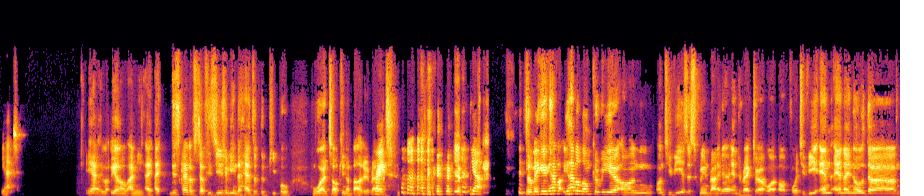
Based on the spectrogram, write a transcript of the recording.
yet yeah you know i mean I, I, this kind of stuff is usually in the heads of the people who are talking about it right, right. yeah so Megan, you have a, you have a long career on on TV as a screenwriter and director or, or, for TV, and and I know the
